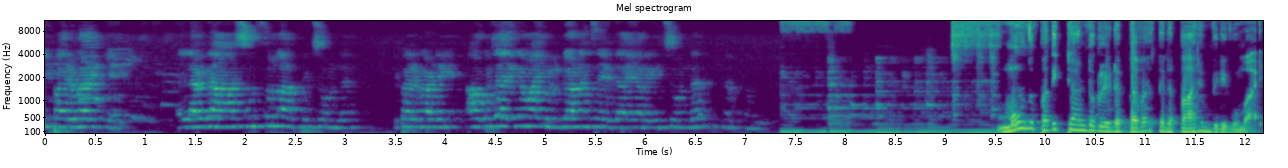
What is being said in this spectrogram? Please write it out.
ഈ പരിപാടിക്ക് എല്ലാവരുടെ ആശംസകൾ അർപ്പിച്ചുകൊണ്ട് ഈ പരിപാടി ഔപചാരികമായി ഉദ്ഘാടനം ചെയ്തതായി അറിയിച്ചുകൊണ്ട് നിർത്തുന്നു. മൂന്ന് പതിറ്റാണ്ടുകളുടെ പ്രവർത്തന പാരമ്പര്യവുമായി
